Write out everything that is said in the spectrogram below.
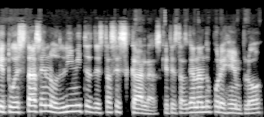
que tú estás en los límites de estas escalas, que te estás ganando, por ejemplo,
